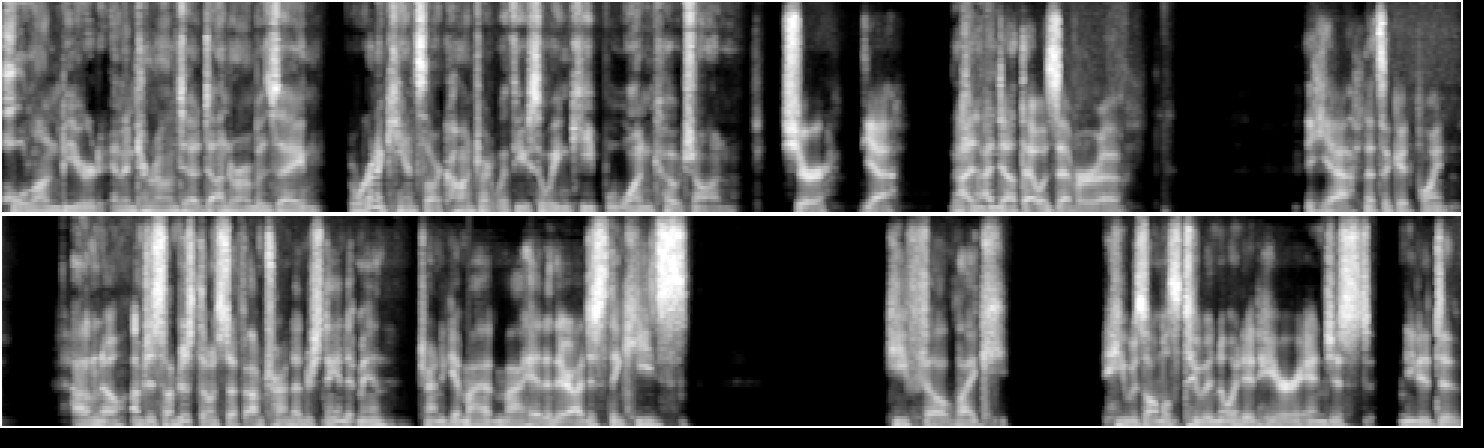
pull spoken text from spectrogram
hold on beard and then turn around to, to Under Armour and say, we're going to cancel our contract with you so we can keep one coach on. Sure. Yeah. I, I, doubt that was ever a. Yeah, that's a good point. I don't know. I'm just I'm just throwing stuff. I'm trying to understand it, man. Trying to get my my head in there. I just think he's he felt like he was almost too anointed here and just needed to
